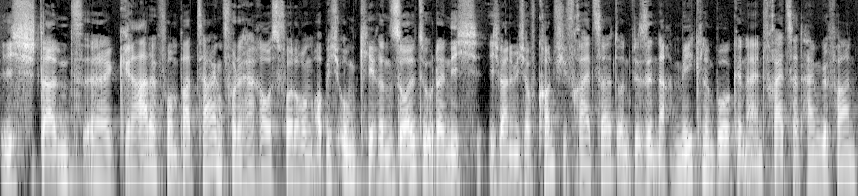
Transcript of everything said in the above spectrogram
Ich stand äh, gerade vor ein paar Tagen vor der Herausforderung, ob ich umkehren sollte oder nicht. Ich war nämlich auf Konfi-Freizeit und wir sind nach Mecklenburg in ein Freizeitheim gefahren,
